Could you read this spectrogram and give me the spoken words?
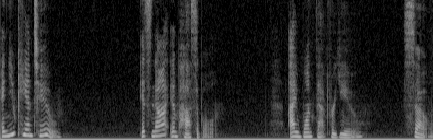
And you can too. It's not impossible. I want that for you. So,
